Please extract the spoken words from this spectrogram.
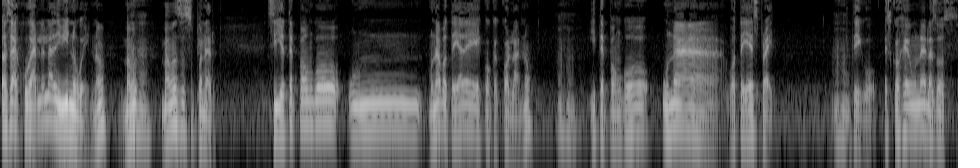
o sea, jugarle al adivino, güey, ¿no? Vamos, Ajá. vamos a suponer, si yo te pongo un, una botella de Coca-Cola, ¿no? Ajá, Y te pongo una botella de Sprite. ajá. Y te digo, escoge una de las dos.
